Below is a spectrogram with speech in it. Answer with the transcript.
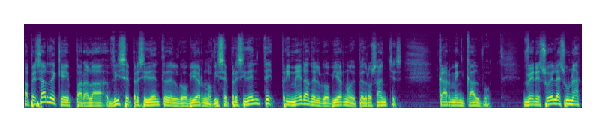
A pesar de que para la vicepresidente del gobierno, vicepresidente primera del gobierno de Pedro Sánchez, Carmen Calvo, Venezuela es una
